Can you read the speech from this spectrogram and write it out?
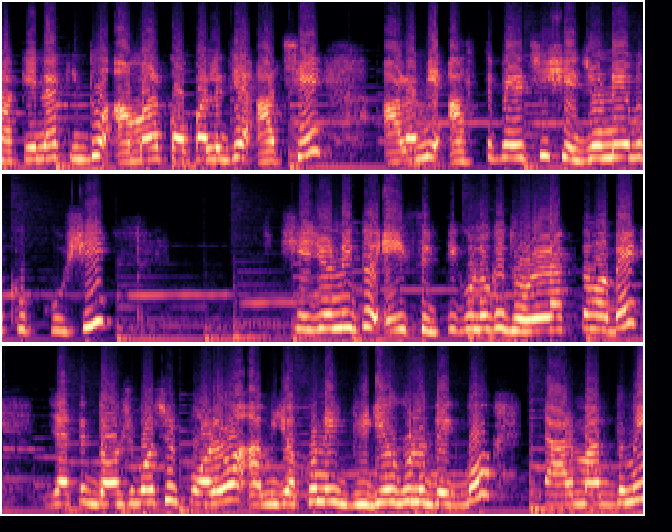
থাকে না, কিন্তু আমার কপালে যে আছে আর আমি আসতে পেরেছি সেজন্যই আমি খুব খুশি। সেই জন্যই তো এই স্মৃতিগুলোকে ধরে রাখতে হবে, যাতে দশ বছর পরেও আমি যখন এই ভিডিওগুলো দেখব, তার মাধ্যমে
